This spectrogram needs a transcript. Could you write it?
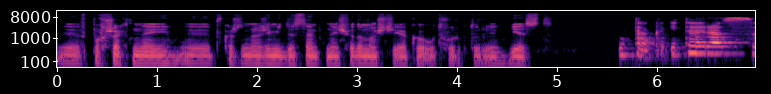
y, w powszechnej, y, w każdym razie mi dostępnej świadomości jako utwór, który jest. Tak, i teraz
